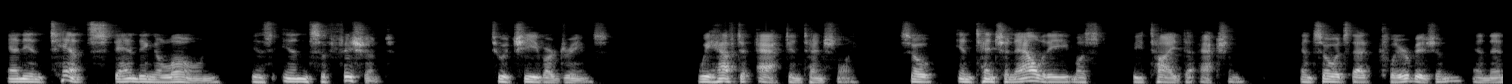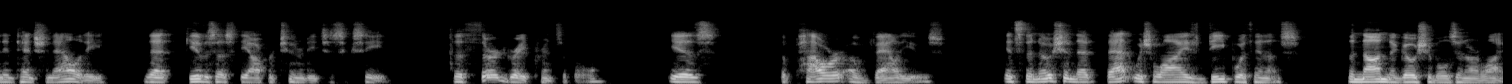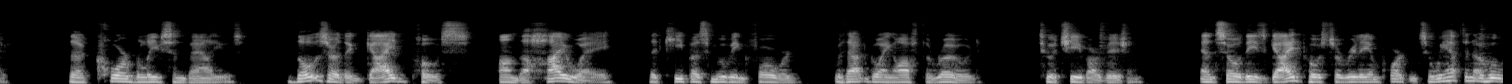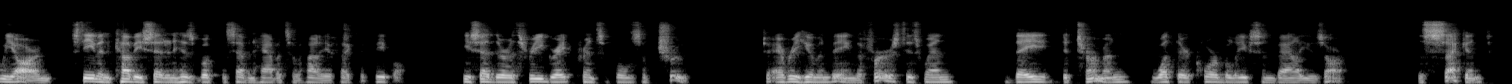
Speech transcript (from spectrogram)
And intent standing alone is insufficient to achieve our dreams. We have to act intentionally. So intentionality must be tied to action. And so it's that clear vision and then intentionality that gives us the opportunity to succeed. The third great principle is the power of values. It's the notion that that which lies deep within us, the non negotiables in our life, the core beliefs and values, those are the guideposts on the highway that keep us moving forward without going off the road to achieve our vision. And so these guideposts are really important. So we have to know who we are. And Stephen Covey said in his book, The Seven Habits of Highly Effective People, he said there are three great principles of truth to every human being. The first is when they determine what their core beliefs and values are. The second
